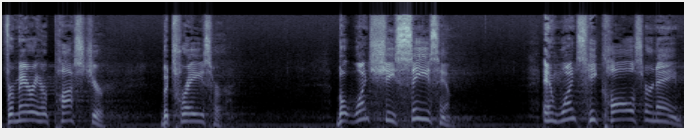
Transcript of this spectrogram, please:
For Mary, her posture betrays her. But once she sees him, and once he calls her name,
